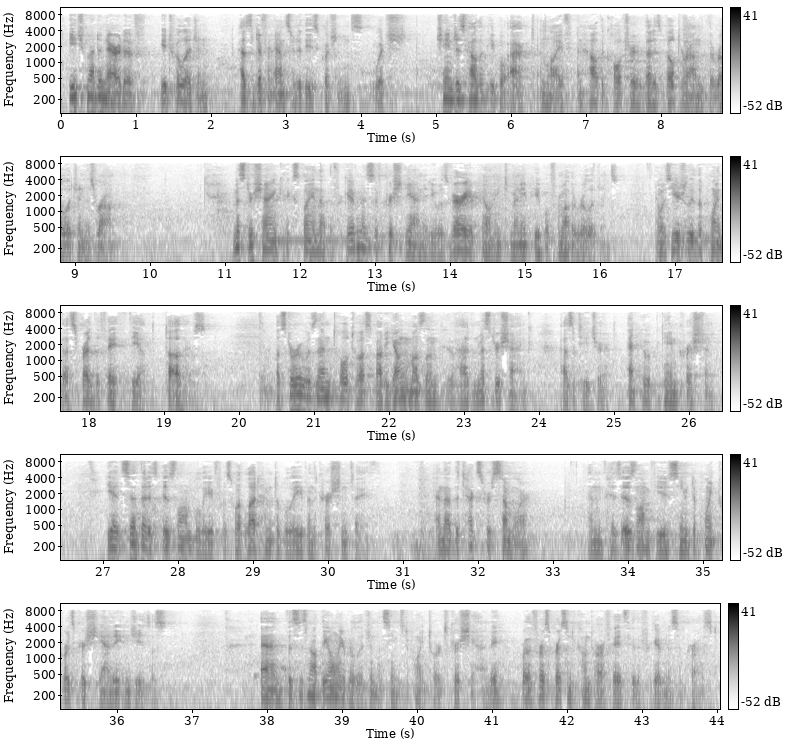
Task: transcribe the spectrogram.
Each meta narrative, each religion, has a different answer to these questions, which changes how the people act in life and how the culture that is built around the religion is run. Mr. Shank explained that the forgiveness of Christianity was very appealing to many people from other religions, and was usually the point that spread the faith to others. A story was then told to us about a young Muslim who had Mr. Shank as a teacher and who became Christian. He had said that his Islam belief was what led him to believe in the Christian faith, and that the texts were similar, and his Islam views seemed to point towards Christianity and Jesus. And this is not the only religion that seems to point towards Christianity. We're the first person to come to our faith through the forgiveness of Christ.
